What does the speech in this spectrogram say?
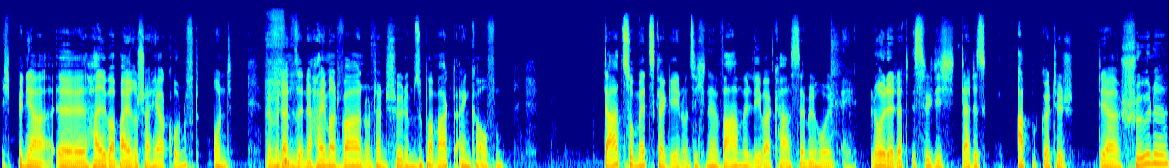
ich bin ja äh, halber bayerischer Herkunft und wenn wir dann so in der Heimat waren und dann schön im Supermarkt einkaufen, da zum Metzger gehen und sich eine warme Leberkassemmel holen. Ey, Leute, das ist wirklich, das ist abgöttisch. Der schöne,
